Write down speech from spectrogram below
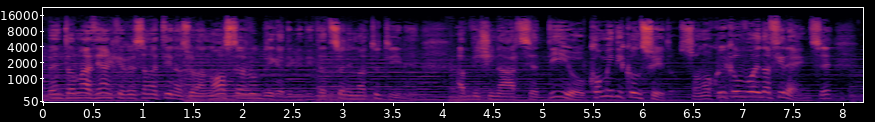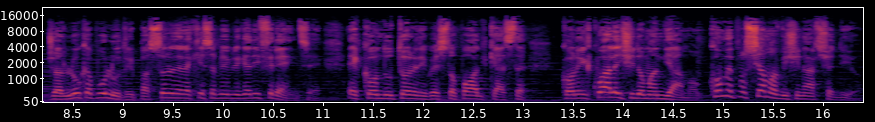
bentornati anche questa mattina sulla nostra rubrica di meditazioni mattutine, avvicinarsi a Dio come di consueto. Sono qui con voi da Firenze, Gianluca Pollutri, pastore della Chiesa Biblica di Firenze e conduttore di questo podcast con il quale ci domandiamo come possiamo avvicinarci a Dio.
